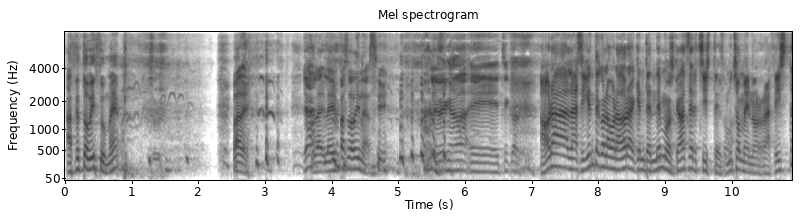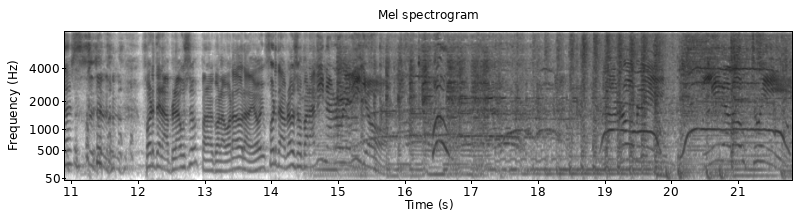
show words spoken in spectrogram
Acepto Bizum, ¿eh? vale. ¿Ya? ¿Le, le habéis pasado a Dina? Sí. Vale, venga, va, eh, chicos. Ahora, la siguiente colaboradora que entendemos que va a hacer chistes mucho menos racistas. Fuerte el aplauso para la colaboradora de hoy. Fuerte el aplauso para Dina Robledillo. ¡Woo! La Roble. Little Oak Tree.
